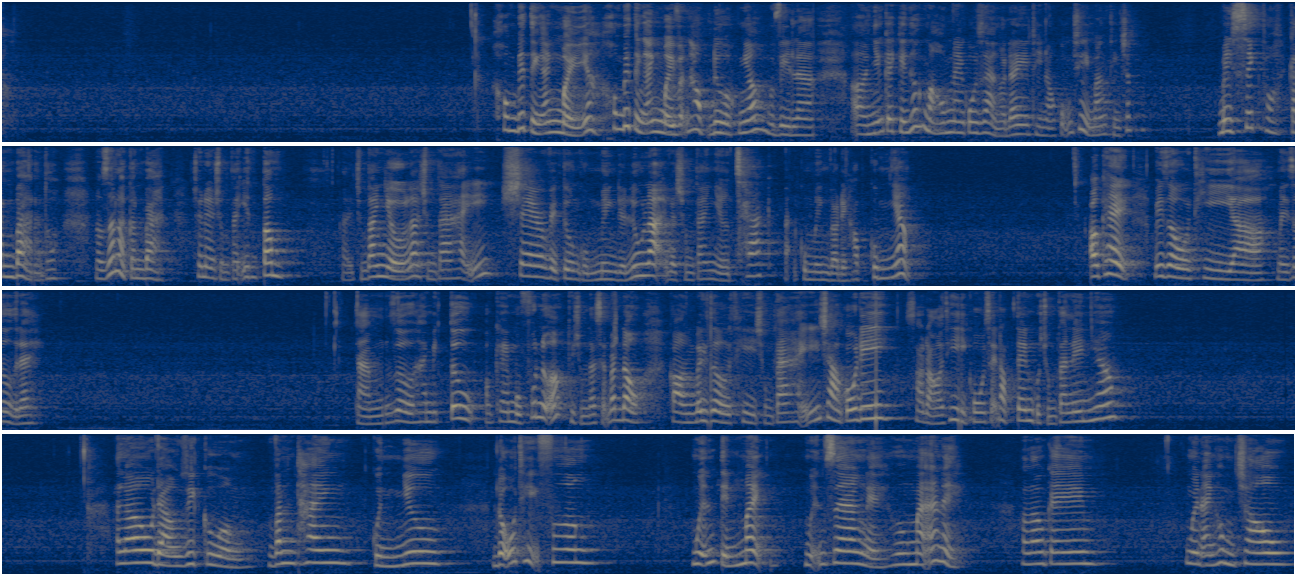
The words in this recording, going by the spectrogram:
Không biết tiếng Anh mấy à? Không biết tiếng Anh mấy vẫn học được nhá Bởi vì là uh, những cái kiến thức mà hôm nay cô giảng ở đây Thì nó cũng chỉ mang tính chất basic thôi, căn bản thôi Nó rất là căn bản Cho nên chúng ta yên tâm Đấy, chúng ta nhớ là chúng ta hãy share về tường của mình để lưu lại và chúng ta nhớ tag bạn của mình vào để học cùng nhé. Ok, bây giờ thì uh, mấy giờ rồi đây? 8 giờ 24 Ok một phút nữa thì chúng ta sẽ bắt đầu Còn bây giờ thì chúng ta hãy chào cô đi Sau đó thì cô sẽ đọc tên của chúng ta lên nhé Hello Đào Duy Cường Văn Thanh Quỳnh Như Đỗ Thị Phương Nguyễn Tiến Mạnh, Nguyễn Giang này, Hương Mã này. Hello các em. Nguyễn Ánh Hồng Châu.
